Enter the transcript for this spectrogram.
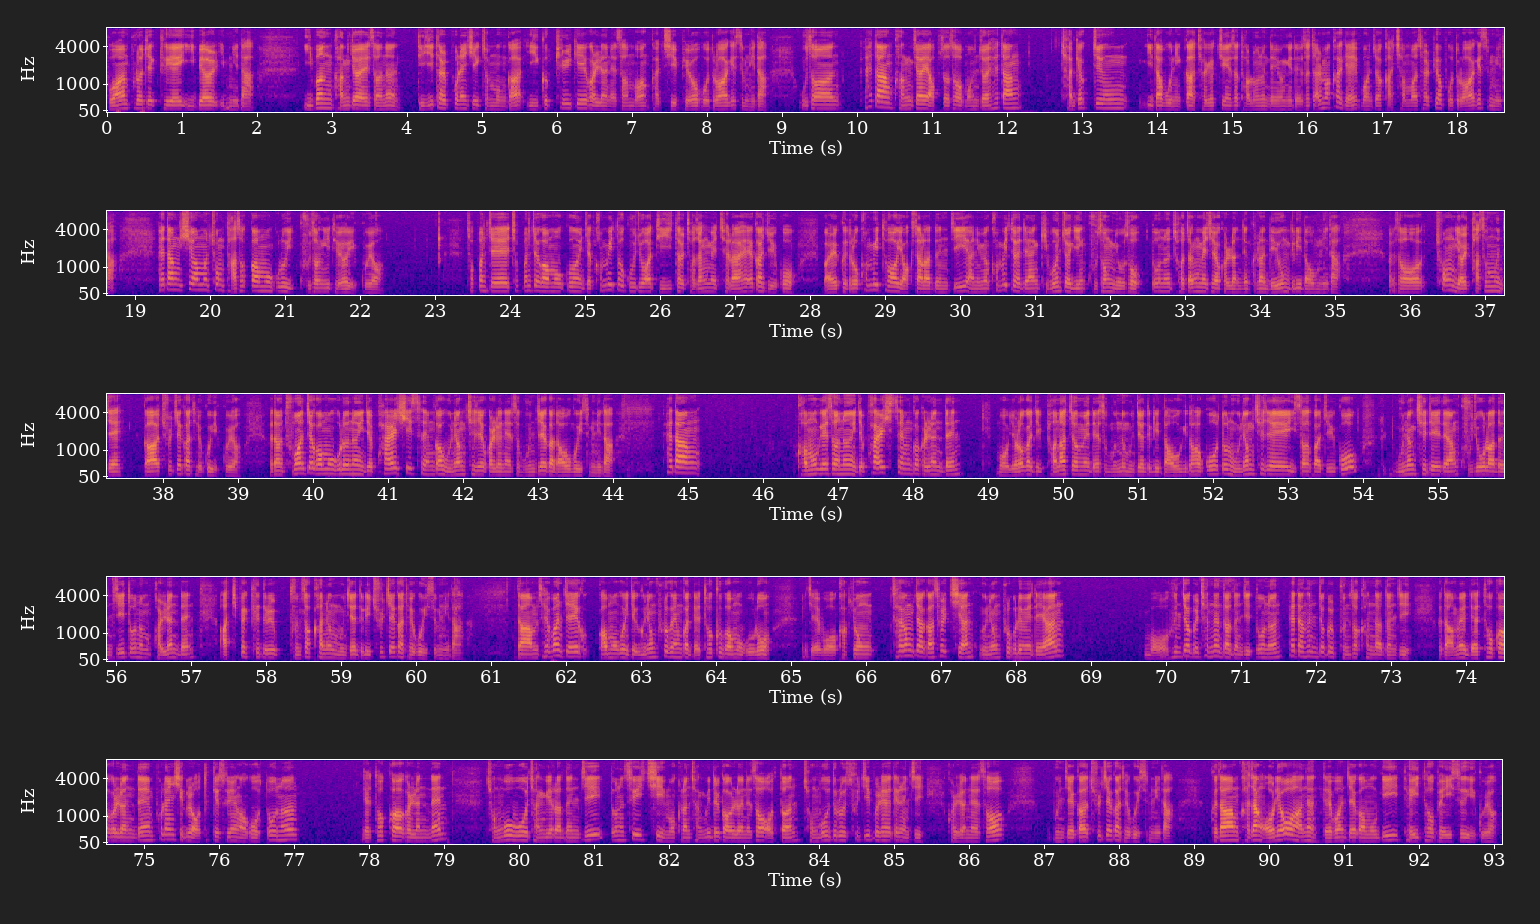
보안 프로젝트의 이별입니다. 이번 강좌에서는 디지털 포렌식 전문가 2급 필기에 관련해서 한번 같이 배워보도록 하겠습니다. 우선 해당 강좌에 앞서서 먼저 해당 자격증이다 보니까 자격증에서 다루는 내용에 대해서 짤막하게 먼저 같이 한번 살펴보도록 하겠습니다. 해당 시험은 총 5과목으로 구성이 되어 있고요. 첫 번째 첫 번째 과목은 이제 컴퓨터 구조와 디지털 저장 매체라 해가지고 말 그대로 컴퓨터 역사라든지 아니면 컴퓨터에 대한 기본적인 구성 요소 또는 저장 매체와 관련된 그런 내용들이 나옵니다. 그래서 총 15문제 가 출제가 되고 있고요. 그 다음 두 번째 과목으로는 이제 파일 시스템과 운영체제 관련해서 문제가 나오고 있습니다. 해당 과목에서는 이제 파일 시스템과 관련된 뭐 여러 가지 변화점에 대해서 묻는 문제들이 나오기도 하고 또는 운영 체제에 있어 가지고 운영 체제에 대한 구조라든지 또는 관련된 아티팩트들을 분석하는 문제들이 출제가 되고 있습니다. 그다음 세 번째 과목은 이제 응용 프로그램과 네트워크 과목으로 이제 뭐 각종 사용자가 설치한 응용 프로그램에 대한 뭐 흔적을 찾는다든지 또는 해당 흔적을 분석한다든지 그 다음에 네트워크와 관련된 포렌식을 어떻게 수행하고 또는 네트워크와 관련된 정보보호 장비라든지 또는 스위치 뭐 그런 장비들과 관련해서 어떤 정보들을 수집을 해야 되는지 관련해서 문제가 출제가 되고 있습니다. 그 다음 가장 어려워하는 네 번째 과목이 데이터베이스이고요.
